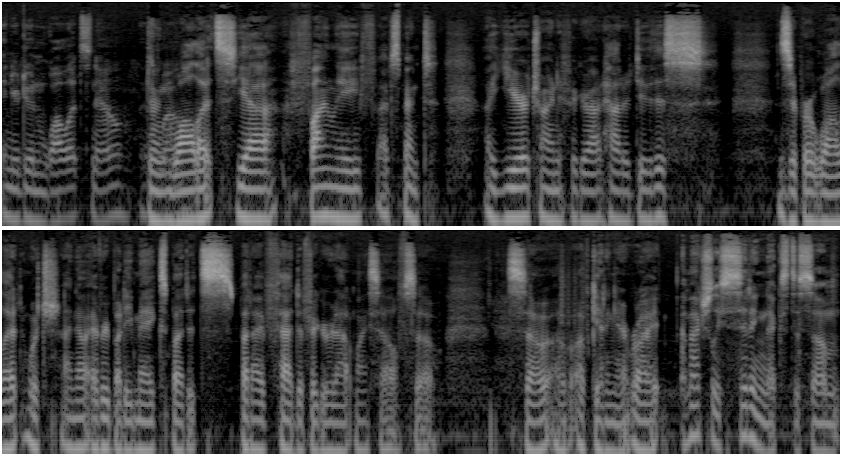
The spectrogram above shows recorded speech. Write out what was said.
And you're doing wallets now. as doing well? wallets. Yeah, finally, f- I've spent a year trying to figure out how to do this zipper wallet, which I know everybody makes, but it's but I've had to figure it out myself. So, so of, of getting it right. I'm actually sitting next to some.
